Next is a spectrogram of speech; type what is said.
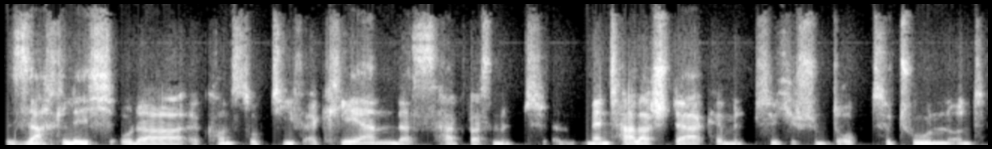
sachlich oder äh, konstruktiv erklären. Das hat was mit mentaler Stärke, mit psychischem Druck zu tun und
